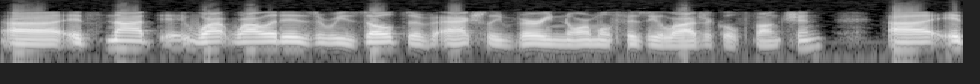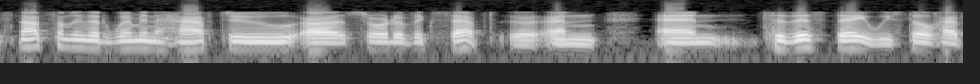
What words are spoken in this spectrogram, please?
Uh, it's not. While it is a result of actually very normal physiological function, uh, it's not something that women have to uh, sort of accept. Uh, and and to this day, we still have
